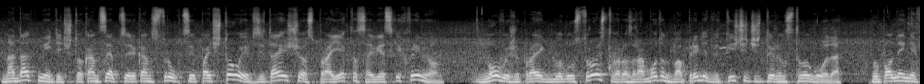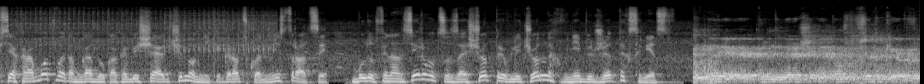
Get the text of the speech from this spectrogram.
Надо отметить, что концепция реконструкции почтовой взята еще с проекта советских времен. Новый же проект благоустройства разработан в апреле 2014 года. Выполнение всех работ в этом году, как обещают чиновники городской администрации, будут финансироваться за счет привлеченных внебюджетных средств. Мы приняли решение о том, что все-таки в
